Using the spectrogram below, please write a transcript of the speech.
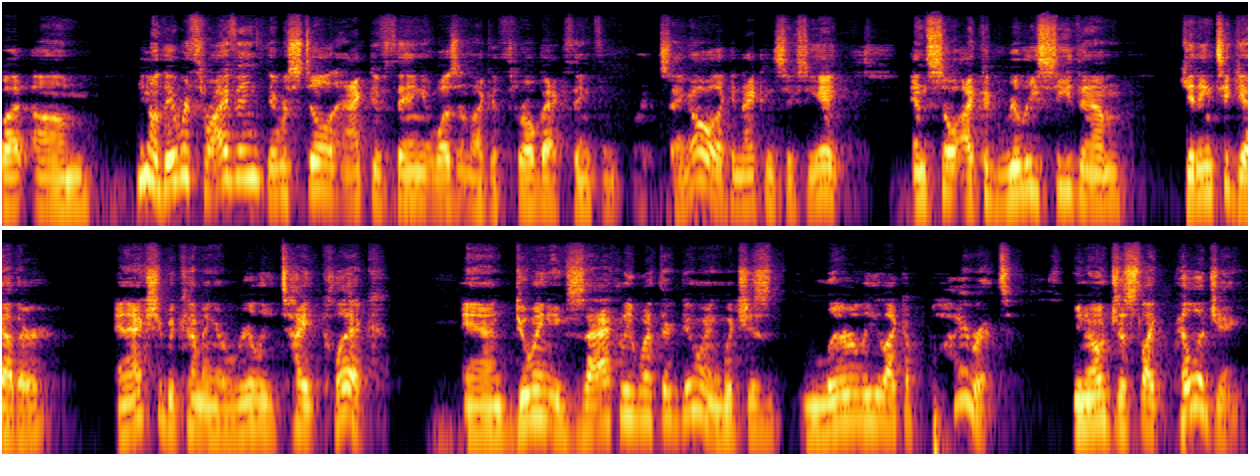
But um, you know, they were thriving. They were still an active thing. It wasn't like a throwback thing from like saying, oh, like in 1968. And so I could really see them getting together and actually becoming a really tight clique and doing exactly what they're doing, which is literally like a pirate, you know, just like pillaging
